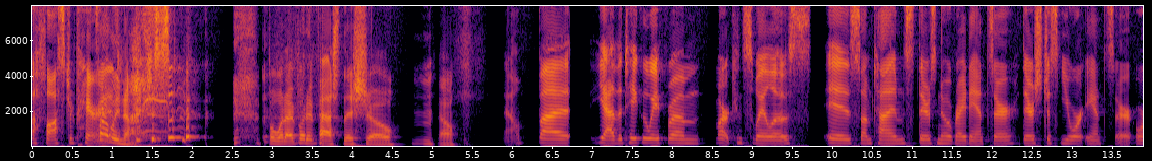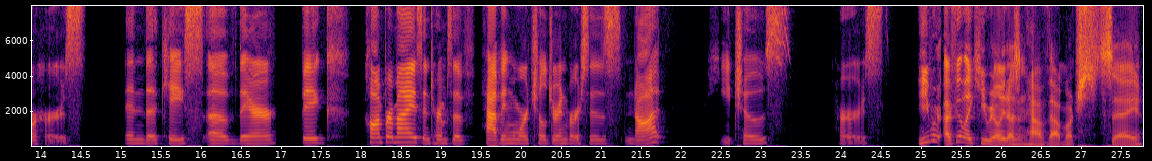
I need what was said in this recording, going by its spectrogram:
a foster parent. probably not. but would I put it past this show? Mm, no. no. But yeah, the takeaway from Mark Consuelos is sometimes there's no right answer. There's just your answer or hers. In the case of their big compromise in terms of having more children versus not, he chose hers. He, re- I feel like he really doesn't have that much say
